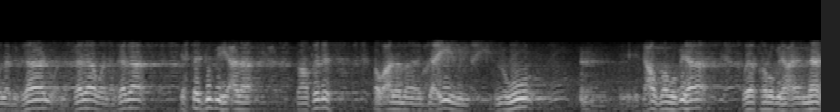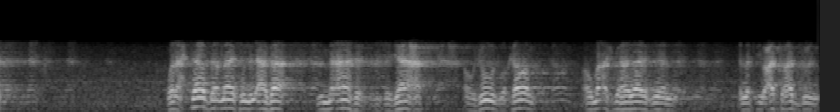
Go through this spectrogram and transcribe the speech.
ولد فلان وأنا كذا وأنا كذا يحتج به على باطله أو على ما يدعيه من الأمور يتعظم بها ويقهر بها على الناس. والأحساب ما يكون للآباء من مآثر من شجاعة أو جود وكرم. أو ما أشبه ذلك من التي تعد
